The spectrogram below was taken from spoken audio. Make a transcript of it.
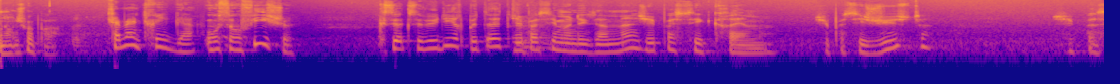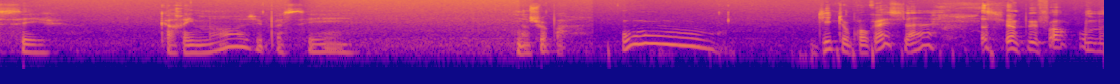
Non, je vois pas. Ça m'intrigue. On s'en fiche. Qu'est-ce que ça veut dire, peut-être? J'ai passé mon examen, j'ai passé crème. J'ai passé juste, j'ai passé carrément, j'ai passé. Non, je vois pas. Ouh Dites, on progresse là. hein. C'est un peu fort pour ma-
